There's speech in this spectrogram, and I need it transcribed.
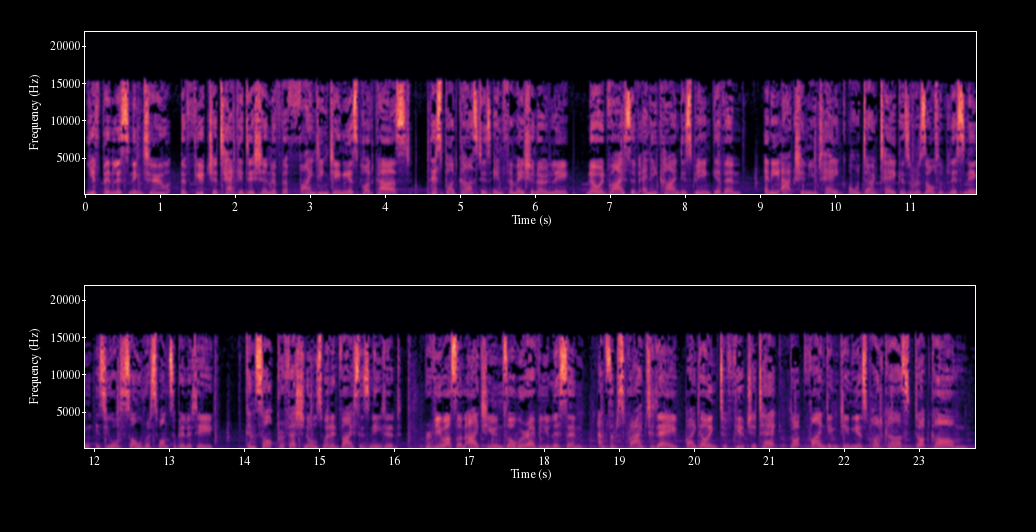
You've been listening to the Future Tech edition of the Finding Genius podcast. This podcast is information only. No advice of any kind is being given. Any action you take or don't take as a result of listening is your sole responsibility. Consult professionals when advice is needed. Review us on iTunes or wherever you listen, and subscribe today by going to futuretech.findinggeniuspodcast.com.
